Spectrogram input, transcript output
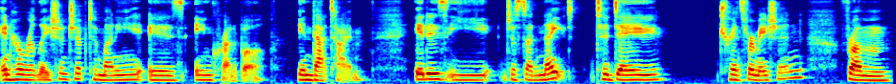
in her relationship to money is incredible in that time. It is a, just a night to day transformation from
